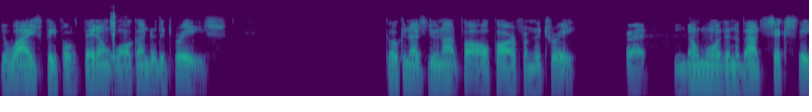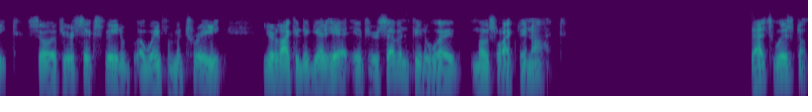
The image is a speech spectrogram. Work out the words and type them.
the wise people, they don't walk under the trees. Coconuts do not fall far from the tree. Right. No more than about six feet. So if you're six feet away from a tree, you're likely to get hit. If you're seven feet away, most likely not. That's wisdom.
